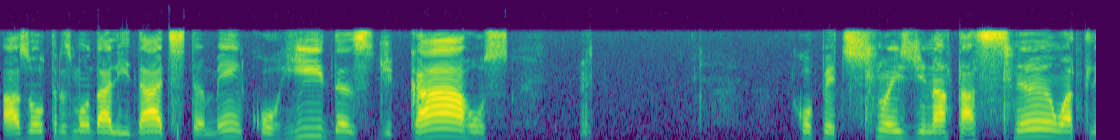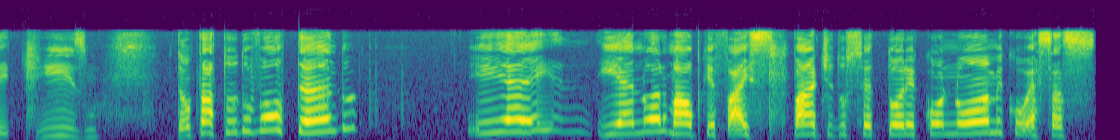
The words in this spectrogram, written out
as outras modalidades também, corridas de carros, competições de natação, atletismo. Então tá tudo voltando e é, e é normal, porque faz parte do setor econômico, essas,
